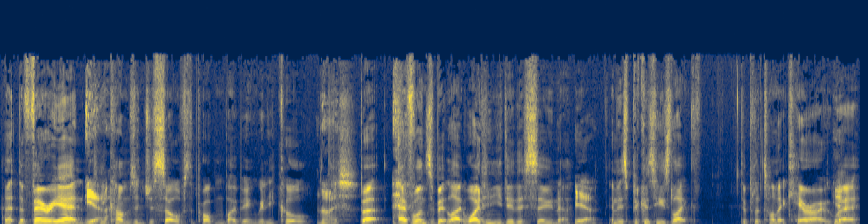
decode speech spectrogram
And at the very end, Yeah. he comes and just solves the problem by being really cool. nice But everyone's a bit like, why didn't you do this sooner? Yeah. And it's because he's like the platonic hero Yeah. where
